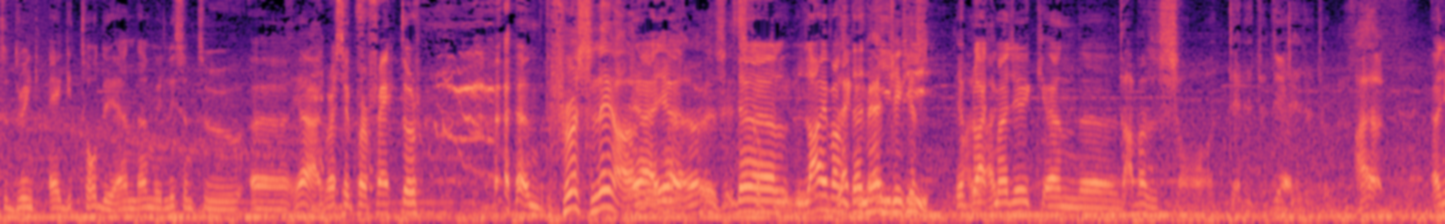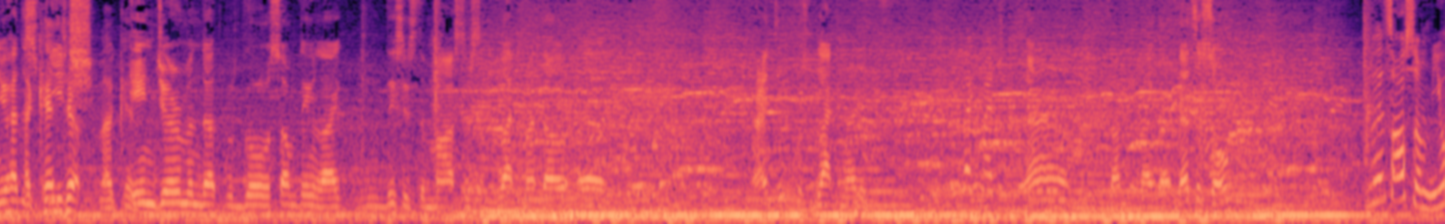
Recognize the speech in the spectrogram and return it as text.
to drink egg toddy, and then we listened to uh, yeah aggressive perfector and The first layer. yeah album, yeah uh, it's- it's the completely- live Black undead Magic EP, is- yeah, I Black like- Magic, and uh, That was so. Did it, did it. I, and you had a I speech tell- I can't- in German that would go something like, "This is the masters of black metal." Uh, I think it was Black Magic, Black Magic. yeah, something like that. That's a song. That's awesome. You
